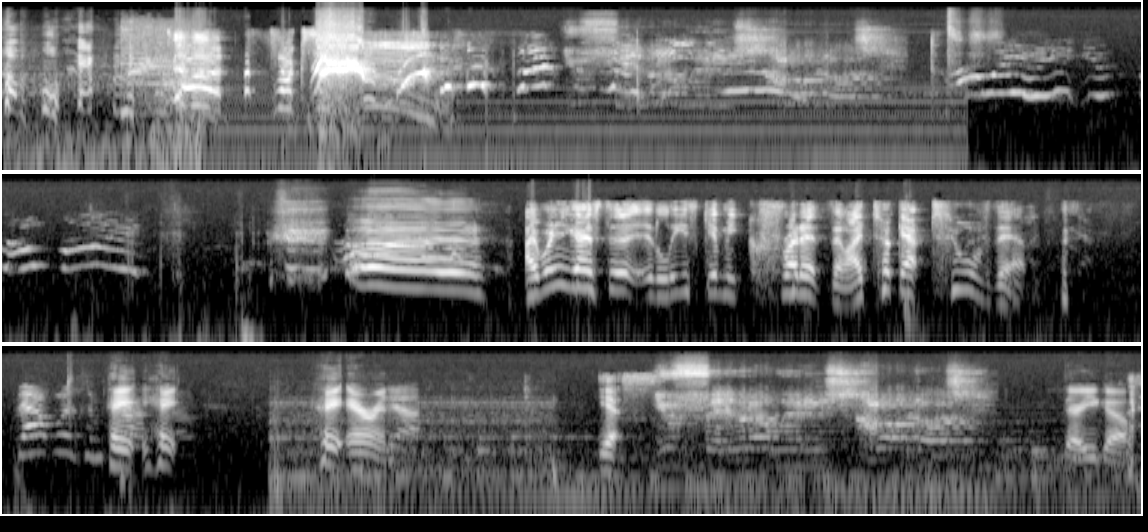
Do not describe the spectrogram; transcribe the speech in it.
Double whammy. Ah, fuck! I want you guys to at least give me credit, though. I took out two of them. That was hey, impressive. hey, hey, Erin. Yeah. yes. You fell away, Scrotus. There you go.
